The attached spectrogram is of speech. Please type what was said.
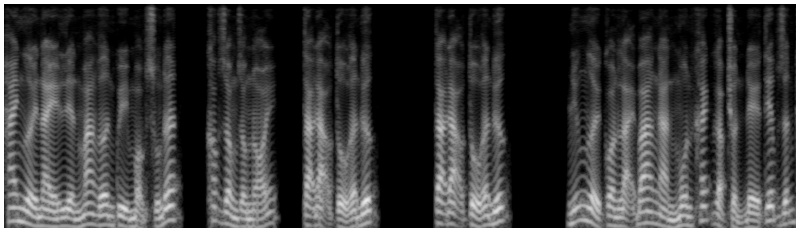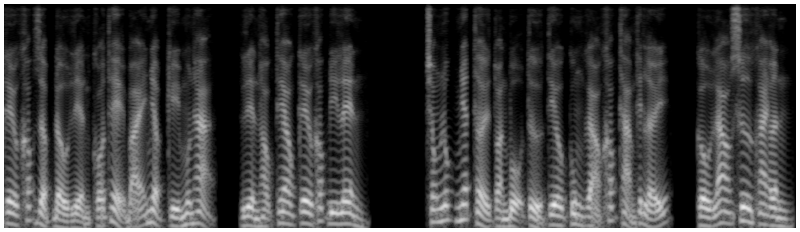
Hai người này liền mang ơn quỳ mọp xuống đất, khóc ròng ròng nói, tạ đạo tổ ân đức. Tạ đạo tổ ân đức. Những người còn lại ba ngàn môn khách gặp chuẩn đề tiếp dẫn kêu khóc dập đầu liền có thể bái nhập kỳ môn hạ, liền học theo kêu khóc đi lên. Trong lúc nhất thời toàn bộ Tử Tiêu cung gạo khóc thảm thiết lấy, cầu lao sư khai ân,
